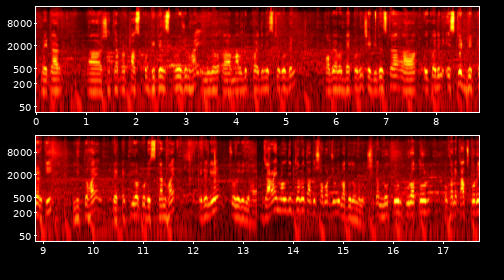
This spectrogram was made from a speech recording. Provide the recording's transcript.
আপনি এটার সাথে আপনার পাসপোর্ট ডিটেলস প্রয়োজন হয়। ইমুগা মালদ্বীপ কয়দিন স্টে করবেন, কবে আবার ব্যাক করবেন, সেই ডিটেলসটা ওই কয়দিন স্টেট ডেটটা আর কি লিখতে হয়, একটা কিউআর কোড স্ক্যান হয়। এটা নিয়ে চলে গেলে হয়। যারাই মালদ্বীপ যাবে, তাদের সবার জন্যই বাধ্যতামূলক। সেটা নতুন, পুরাতন, ওখানে কাজ করে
